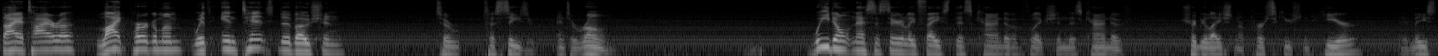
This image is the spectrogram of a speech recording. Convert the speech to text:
Thyatira, like Pergamum, with intense devotion to, to Caesar and to Rome. We don't necessarily face this kind of affliction, this kind of tribulation or persecution here, at least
